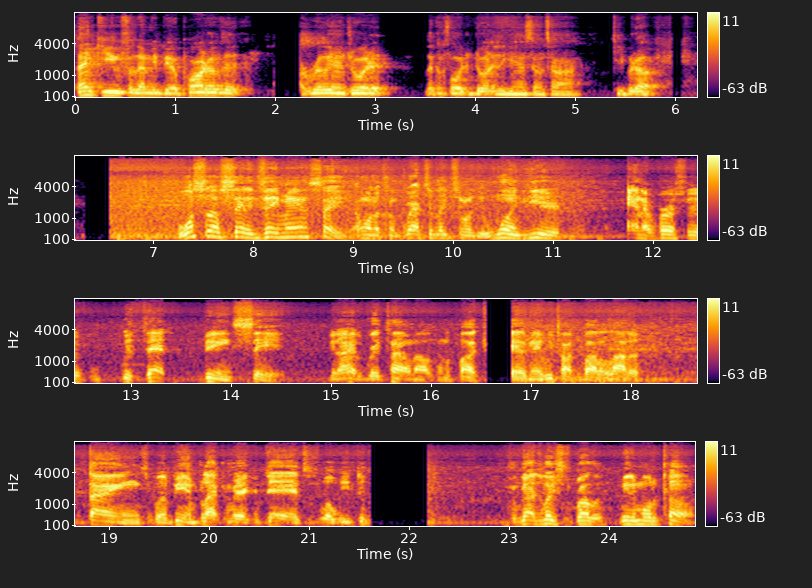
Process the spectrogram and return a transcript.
thank you for letting me be a part of it. I really enjoyed it. Looking forward to doing it again sometime. Keep it up. What's up, Sadie J, man? Say, I want to congratulate you on your one year anniversary. With that being said, you know, I had a great time when I was on the podcast, man. We talked about a lot of things, but being black American dads is what we do. Congratulations, brother. Many more to come.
